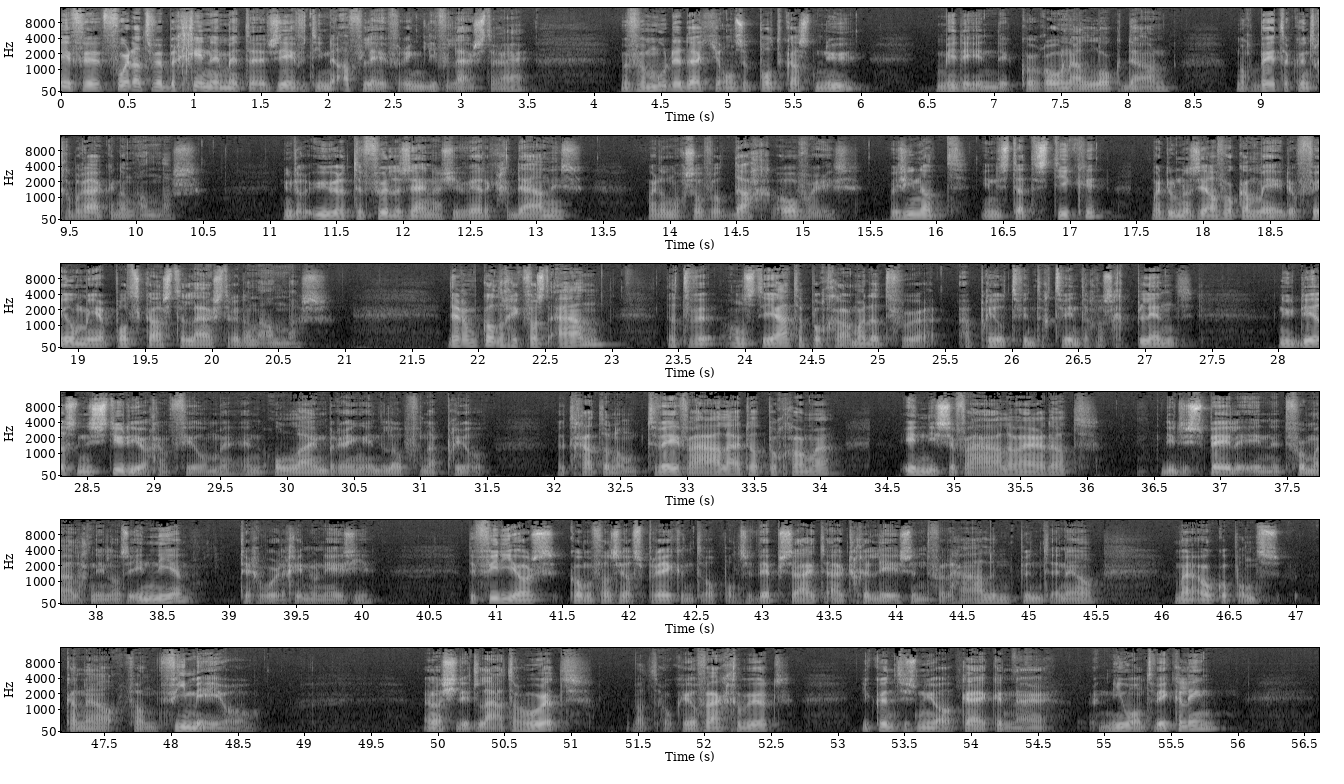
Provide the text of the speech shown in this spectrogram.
Even voordat we beginnen met de 17e aflevering, lieve luisteraar. We vermoeden dat je onze podcast nu, midden in de corona-lockdown, nog beter kunt gebruiken dan anders. Nu er uren te vullen zijn als je werk gedaan is, maar er nog zoveel dag over is. We zien dat in de statistieken, maar doen er zelf ook aan mee door veel meer podcasts te luisteren dan anders. Daarom kondig ik vast aan dat we ons theaterprogramma, dat voor april 2020 was gepland, nu deels in de studio gaan filmen en online brengen in de loop van april. Het gaat dan om twee verhalen uit dat programma. Indische verhalen waren dat, die dus spelen in het voormalig Nederlands-Indië, tegenwoordig Indonesië. De video's komen vanzelfsprekend op onze website uitgelezenverhalen.nl, maar ook op ons kanaal van Vimeo. En als je dit later hoort, wat ook heel vaak gebeurt, je kunt dus nu al kijken naar een nieuwe ontwikkeling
